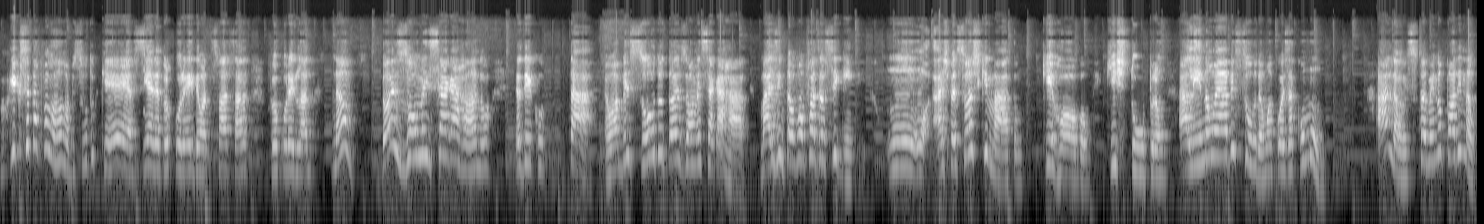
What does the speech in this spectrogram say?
o que, que você tá falando? Absurdo o quê? Assim, aí eu procurei, dei uma disfarçada, procurei do lado. Não, dois homens se agarrando. Eu digo, tá, é um absurdo dois homens se agarrar. Mas então vamos fazer o seguinte: um, as pessoas que matam, que roubam, que estupram, ali não é absurdo, é uma coisa comum. Ah, não, isso também não pode, não.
